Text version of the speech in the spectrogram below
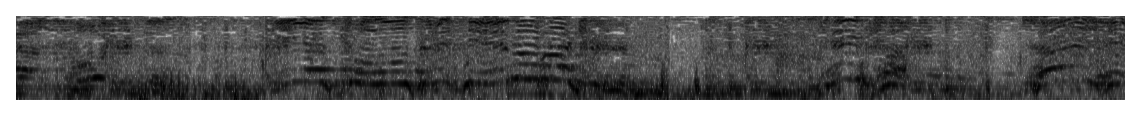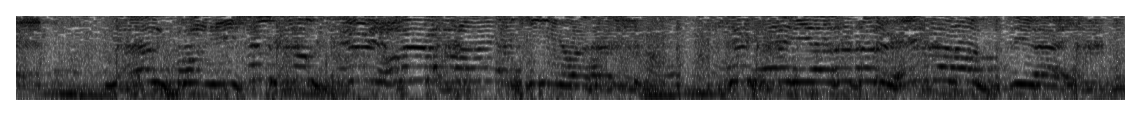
下統一出命との結びし江戸幕府天下大平なんと264年もの長きにわたり世界にあだたる平和の地以来。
